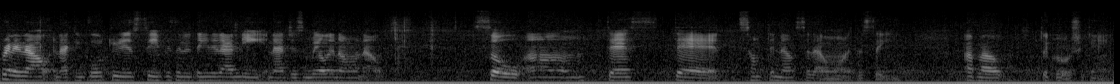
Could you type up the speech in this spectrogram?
printed out, and I can go through this, see if there's anything that I need, and I just mail it on out. So um, that's that. Something else that I wanted to say about the grocery game.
